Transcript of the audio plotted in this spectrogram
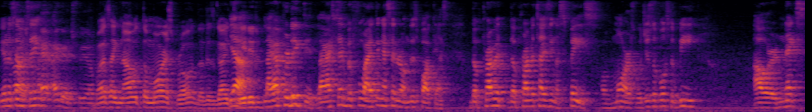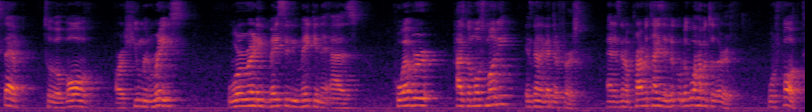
You understand what I'm saying? I, I get you. Yeah. But it's like now with the Morris, bro. That this guy Yeah, tweeted. like I predicted, like I said before, I think I said it on this podcast. The private, the privatizing of space of Mars, which is supposed to be our next step to evolve our human race, we're already basically making it as whoever has the most money is gonna get there first, and it's gonna privatize it. Look, look what happened to the Earth. We're fucked.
